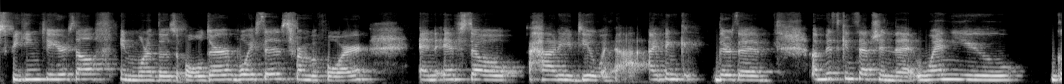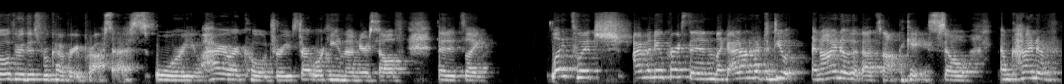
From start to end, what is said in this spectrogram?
speaking to yourself in one of those older voices from before? And if so, how do you deal with that? I think there's a, a misconception that when you go through this recovery process or you hire a coach or you start working on yourself, that it's like, light switch, I'm a new person. Like, I don't have to deal it. And I know that that's not the case. So I'm kind of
